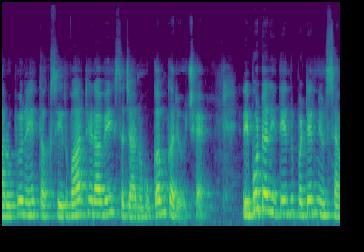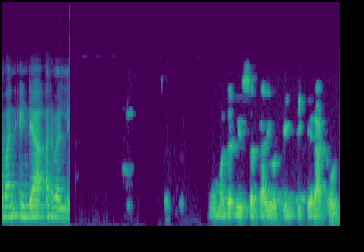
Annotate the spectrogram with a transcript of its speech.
આરોપીઓને તકસીરવાર ઠેરાવી સજાનો હુકમ કર્યો છે. Reporter Hitendra Patel, news seven India, Aravalli. હું મદદનીશ સરકારી વકીલ ટી કે રાઠોડ.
